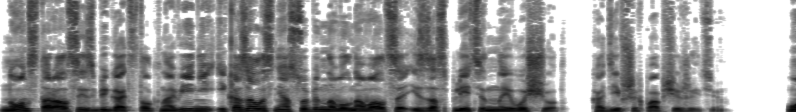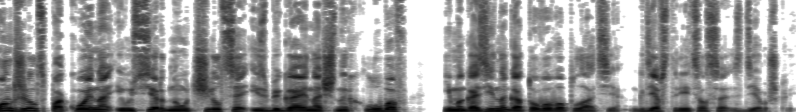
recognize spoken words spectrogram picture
но он старался избегать столкновений и, казалось, не особенно волновался из-за сплетен на его счет, ходивших по общежитию. Он жил спокойно и усердно учился, избегая ночных клубов и магазина готового платья, где встретился с девушкой.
